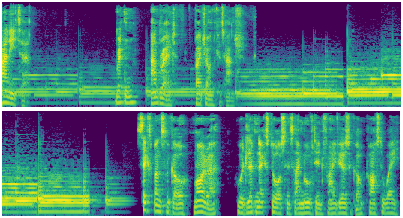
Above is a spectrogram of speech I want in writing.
Maneater. Written and read by John Coutanche. Six months ago, Moira, who had lived next door since I moved in five years ago, passed away.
